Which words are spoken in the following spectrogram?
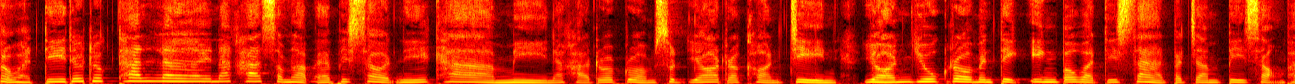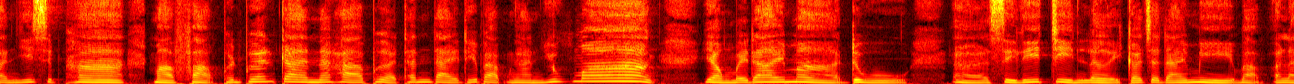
สวัสดีทุกทุกท่านเลยนะคะสำหรับเอพิโซดนี้ค่ะมีนะคะรวบรวมสุดยอดละครจีน ย้อนยุคโรแมนติกอิงประวัติศาสตร์ประจำปี 2025 มาฝากเพื่อนๆกันนะคะ เผื่อท่านใดที่แบบงานยุ่งมาก ยังไม่ได้มาดูซีรีส์จีนเลยก็จะได้มีแบบอะไร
